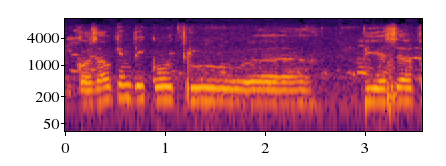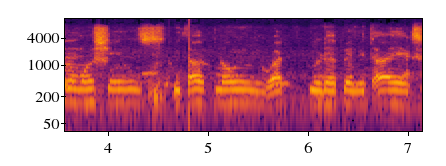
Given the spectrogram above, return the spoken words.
Because how can they go through? Uh, PSL promotions without knowing what would happen with Ajax.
